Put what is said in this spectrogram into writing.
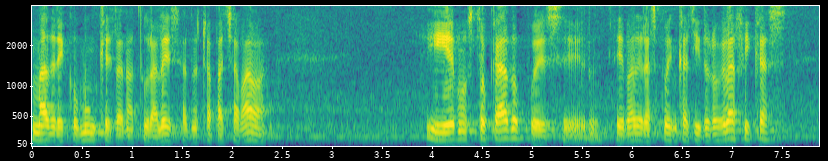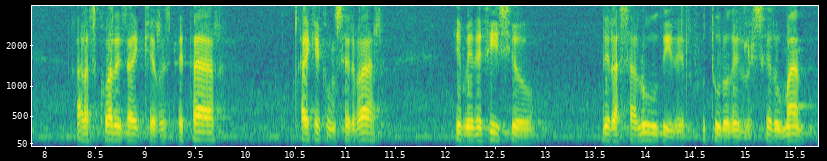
madre común, que es la naturaleza, nuestra Pachamama, y hemos tocado pues el tema de las cuencas hidrográficas a las cuales hay que respetar, hay que conservar en beneficio de la salud y del futuro del ser humano.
